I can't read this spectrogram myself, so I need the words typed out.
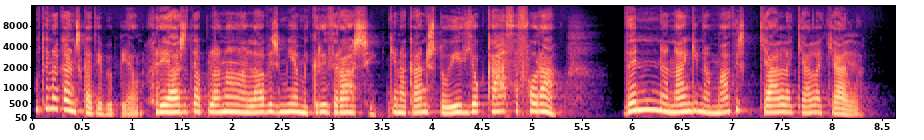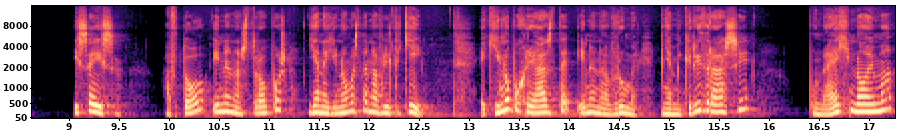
ούτε να κάνεις κάτι επιπλέον. Χρειάζεται απλά να αναλάβεις μία μικρή δράση και να κάνεις το ίδιο κάθε φορά. Δεν είναι ανάγκη να μάθεις κι άλλα κι άλλα κι άλλα. Σα ίσα. Αυτό είναι ένας τρόπος για να γινόμαστε αναβλητικοί. Εκείνο που χρειάζεται είναι να βρούμε μια μικρή δράση που να έχει νόημα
